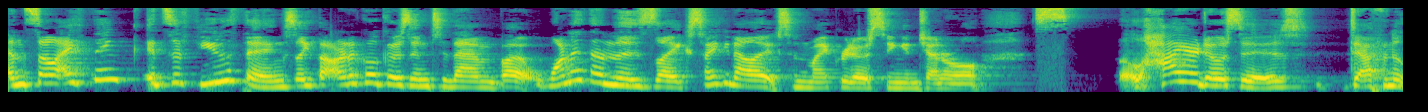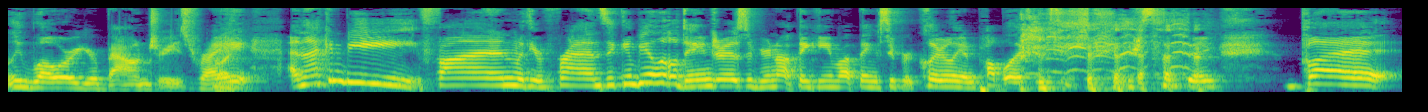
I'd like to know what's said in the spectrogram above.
And so I think it's a few things. Like the article goes into them, but one of them is like psychedelics and microdosing in general. Higher doses definitely lower your boundaries, right? right? And that can be fun with your friends. It can be a little dangerous if you're not thinking about things super clearly in public or something. But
